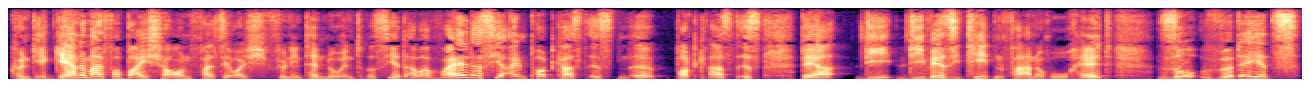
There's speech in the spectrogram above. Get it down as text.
könnt ihr gerne mal vorbeischauen, falls ihr euch für Nintendo interessiert, aber weil das hier ein Podcast ist, äh, Podcast ist, der die Diversitätenfahne hochhält. So wird er jetzt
